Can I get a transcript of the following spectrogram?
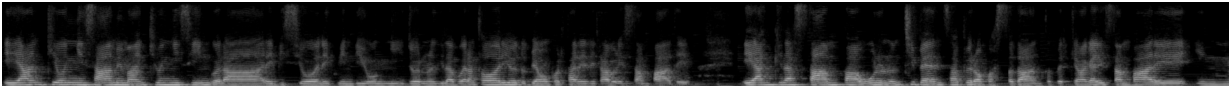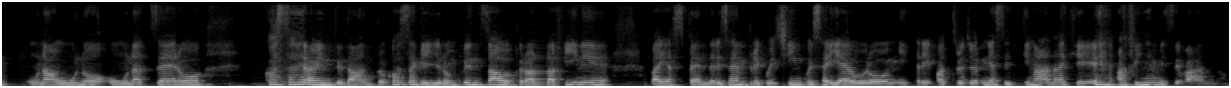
E anche ogni esame, ma anche ogni singola revisione, quindi ogni giorno di laboratorio, dobbiamo portare le tavole stampate e anche la stampa uno non ci pensa, però costa tanto perché magari stampare in una 1 o una 0 costa veramente tanto, cosa che io non pensavo, però alla fine vai a spendere sempre quei 5-6 euro ogni 3-4 giorni a settimana che a fine mese vanno.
